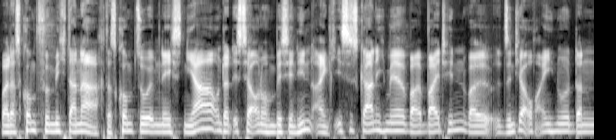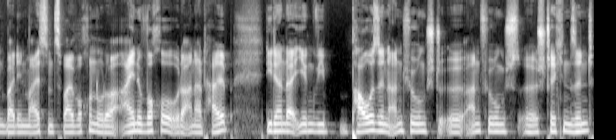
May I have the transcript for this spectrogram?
Weil das kommt für mich danach. Das kommt so im nächsten Jahr und das ist ja auch noch ein bisschen hin. Eigentlich ist es gar nicht mehr wei- weit hin, weil sind ja auch eigentlich nur dann bei den meisten zwei Wochen oder eine Woche oder anderthalb, die dann da irgendwie Pause in Anführungsst äh, Anführungsstrichen sind.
